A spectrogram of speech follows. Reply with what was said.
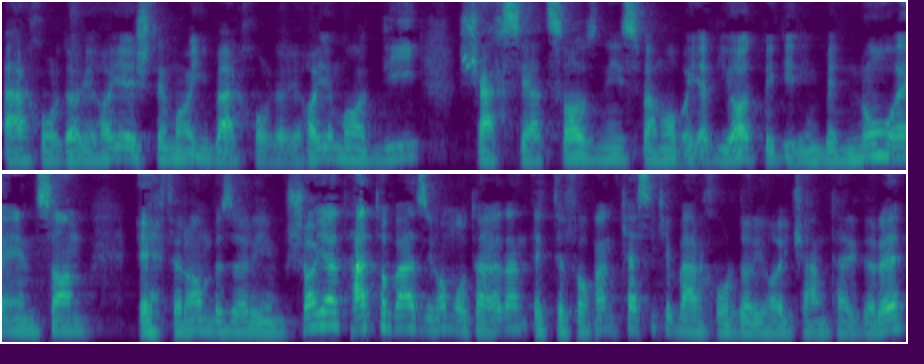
برخورداری های اجتماعی برخورداری های مادی شخصیت ساز نیست و ما باید یاد بگیریم به نوع انسان احترام بذاریم. شاید حتی بعضی ها معتقدن اتفاقا کسی که برخورداری های کمتری داره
